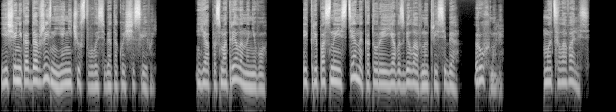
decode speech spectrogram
Еще никогда в жизни я не чувствовала себя такой счастливой. Я посмотрела на него, и крепостные стены, которые я возвела внутри себя, рухнули. Мы целовались.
